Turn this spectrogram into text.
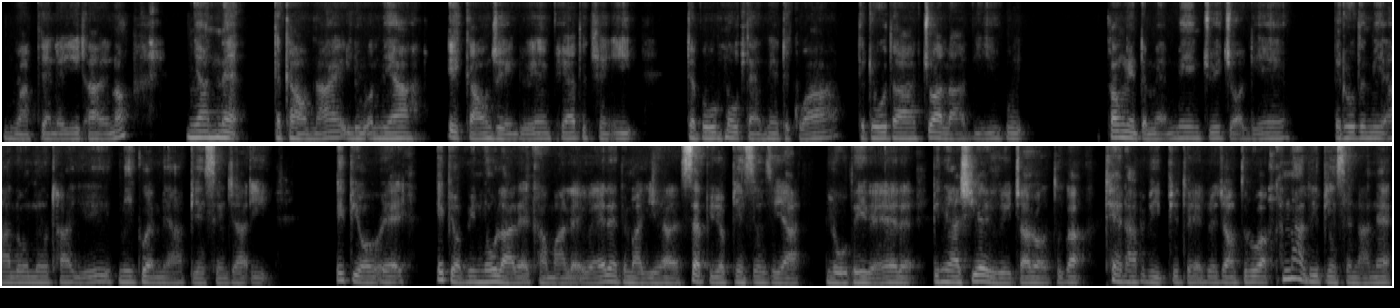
ဒီမှာပြန်လည်းရေးထားတယ်နော်ညနဲ့ တကောင်၌လူအများအိတ်ကောင်းချိန်တွင်ဖျားသခင်ဤတပိုးမှုတ်တန်နှင့်တကွာတတိုးသားကြွလာပြီးဟုကောင်းငင်တမဲ့မင်းကြွေးကြော်လျင်သူတို့သမီးအလုံးမိုးထား၍မိကွက်များပြင်ဆင်ကြ၏အိပ်ပျော်ရဲ့အိပ်ပျော်ပြီးနိုးလာတဲ့အခါမှာလည်းပဲတဲ့ဒီမှာရေးရဆက်ပြီးတော့ပြင်ဆင်စရာလိုသေးတယ်တဲ့ပညာရှိရဲ့လူတွေကြတော့သူကထဲထားပြီးဖြစ်တဲ့အတွက်ကြောင့်သူတို့ကခဏလေးပြင်ဆင်တာနဲ့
